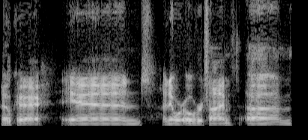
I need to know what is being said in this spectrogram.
Okay, and I know we're over time, um,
